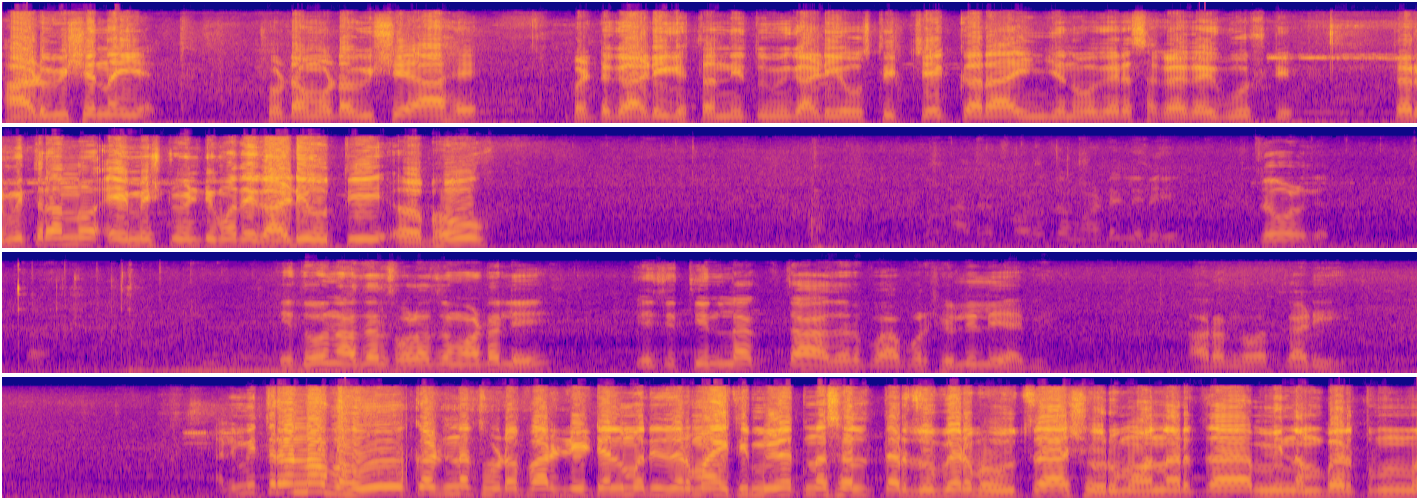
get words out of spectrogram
हार्ड विषय नाही आहे छोटा मोठा विषय आहे बट गाडी घेताना तुम्ही गाडी व्यवस्थित चेक करा इंजिन वगैरे सगळ्या काही गोष्टी. तर मित्रांनो एम एस ट्वेंटीमध्ये गाडी होती भाऊ? मॉडेल आहे जवळ घ्या. हे दोन हजार सोळाचं मॉडेल आहे. याचे तीन लाख दहा हजार रुपये ऑफर आहे आम्ही. औरंगाबाद गाडी. आहे. आणि मित्रांनो भाऊकडनं थोडंफार डिटेलमध्ये जर माहिती मिळत नसेल तर जुबेर भाऊचा शोरूम ऑनरचा मी नंबर तुम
